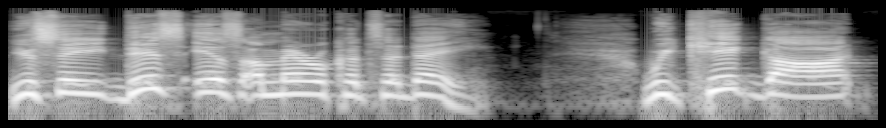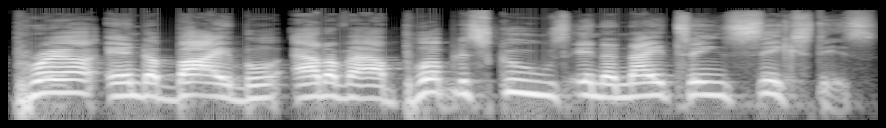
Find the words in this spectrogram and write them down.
You see, this is America today. We kicked God, prayer, and the Bible out of our public schools in the 1960s.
